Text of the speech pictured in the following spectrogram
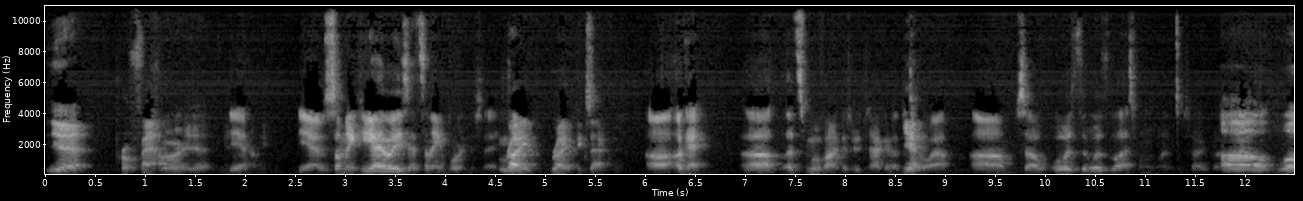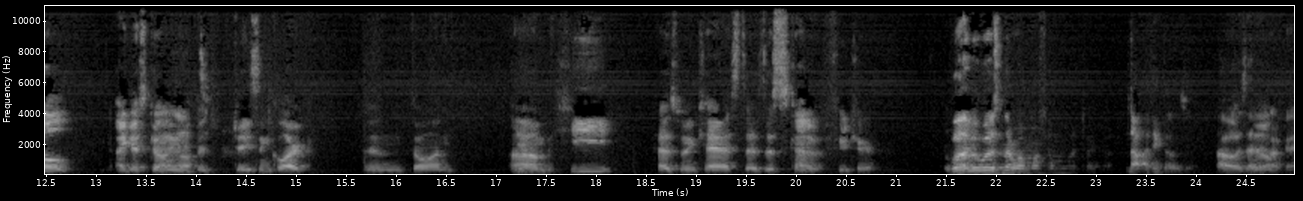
yeah, profound. sure, yeah. Yeah. Yeah, it was something. He always had something important to say. Right. Right. Exactly. Uh, okay, uh, let's move on because we've been talking about this Yeah. for a while. Um, so, what was the what was the last one we wanted to talk about? Uh, well, I guess going off of Jason Clarke and Dawn, um, he has been cast as this is kind of a future. well, wasn't there one more film we want to talk about? No, I think that was it. Oh, is that No. it? Okay.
